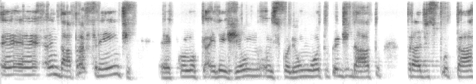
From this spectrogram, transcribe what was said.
é, andar para frente, é, colocar, eleger um, escolher um outro candidato para disputar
